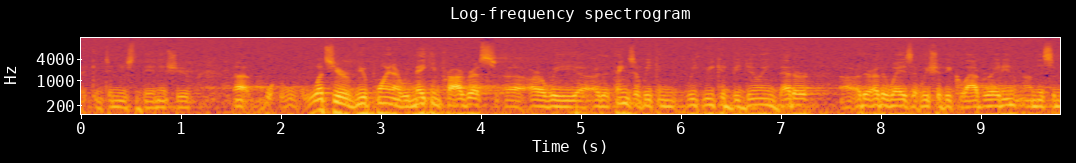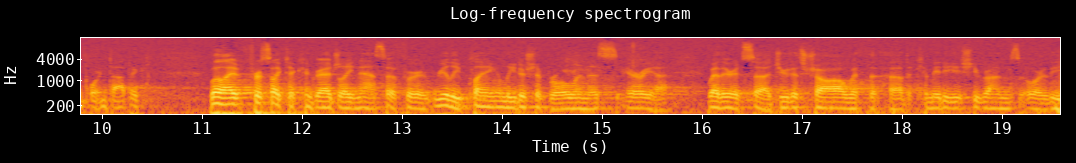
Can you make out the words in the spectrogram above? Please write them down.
it continues to be an issue. Uh, what's your viewpoint? Are we making progress? Uh, are we? Uh, are there things that we can we, we could be doing better? Uh, are there other ways that we should be collaborating on this important topic? Well, I'd first like to congratulate NASAA for really playing a leadership role in this area, whether it's uh, Judith Shaw with uh, the committee she runs or the,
